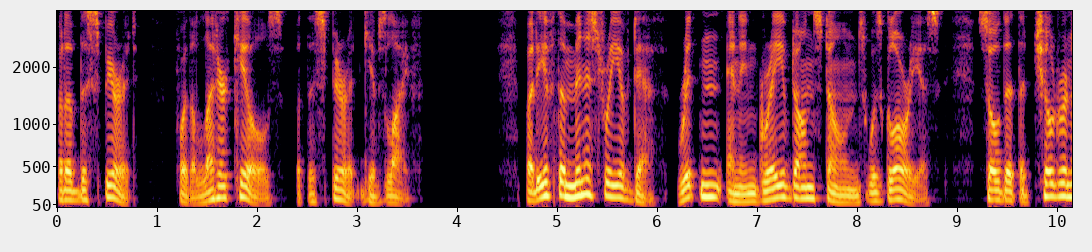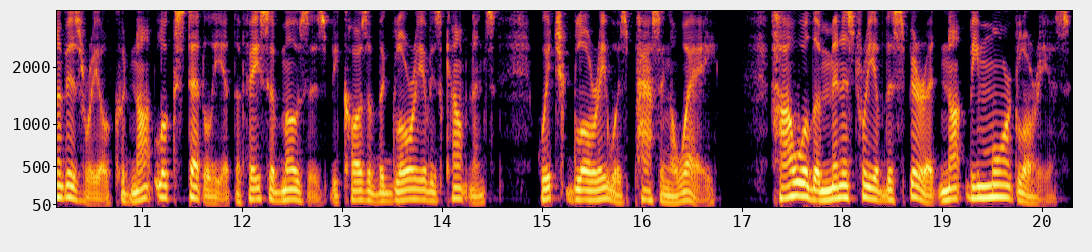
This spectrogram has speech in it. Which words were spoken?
but of the Spirit, for the letter kills, but the Spirit gives life. But if the ministry of death, written and engraved on stones, was glorious, so that the children of Israel could not look steadily at the face of Moses because of the glory of his countenance, which glory was passing away, how will the ministry of the Spirit not be more glorious?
